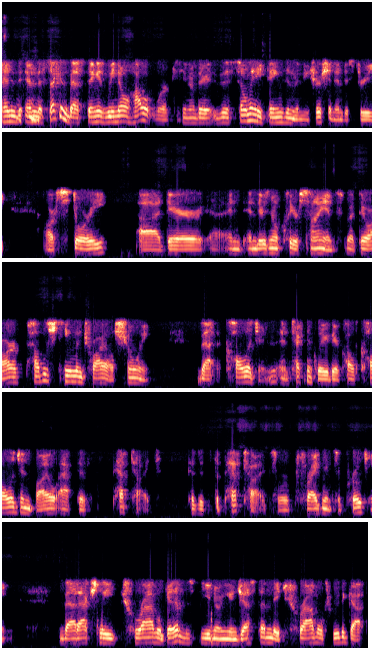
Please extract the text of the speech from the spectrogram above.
and and the second best thing is we know how it works. You know, there, there's so many things in the nutrition industry, our story, uh, there, uh, and and there's no clear science, but there are published human trials showing that collagen, and technically they're called collagen bioactive peptides, because it's the peptides or fragments of protein that actually travel. Get you know, you ingest them, they travel through the gut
